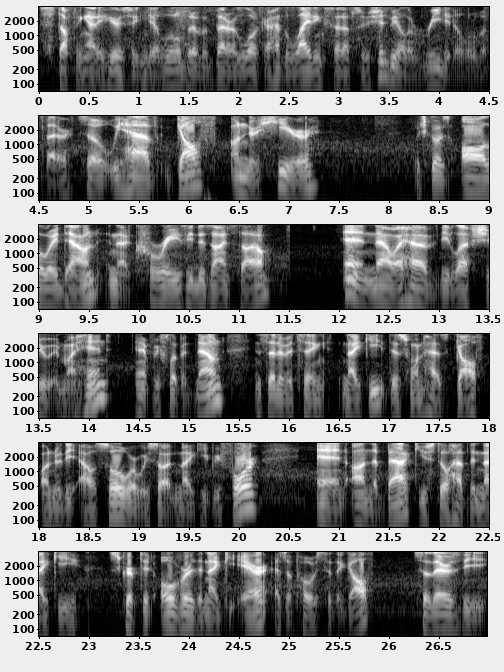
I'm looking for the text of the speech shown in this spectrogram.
stuffing out of here so you can get a little bit of a better look. I have the lighting set up so you should be able to read it a little bit better. So we have golf under here, which goes all the way down in that crazy design style. And now I have the left shoe in my hand. And if we flip it down, instead of it saying Nike, this one has golf under the outsole where we saw Nike before. And on the back, you still have the Nike scripted over the Nike Air as opposed to the golf. So there's the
